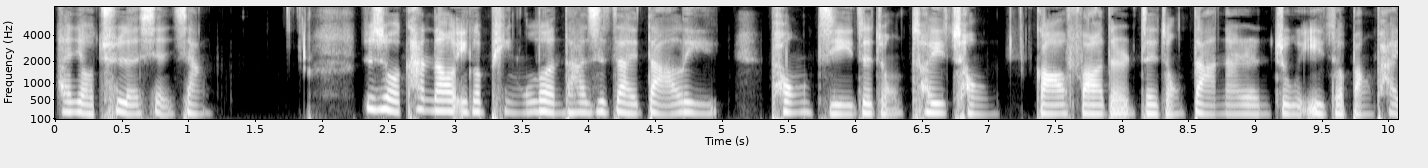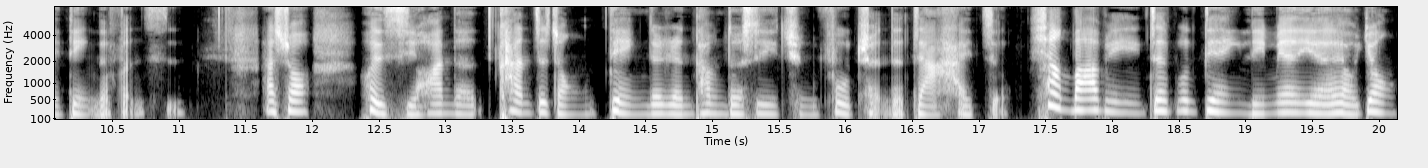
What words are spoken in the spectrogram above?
很有趣的现象，就是我看到一个评论，他是在大力抨击这种推崇 Godfather 这种大男人主义的帮派电影的粉丝。他说：“会喜欢的看这种电影的人，他们都是一群父权的加害者。像《芭比》这部电影里面，也有用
